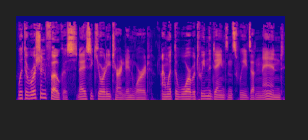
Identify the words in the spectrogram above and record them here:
With the Russian focus now securely turned inward, and with the war between the Danes and Swedes at an end,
